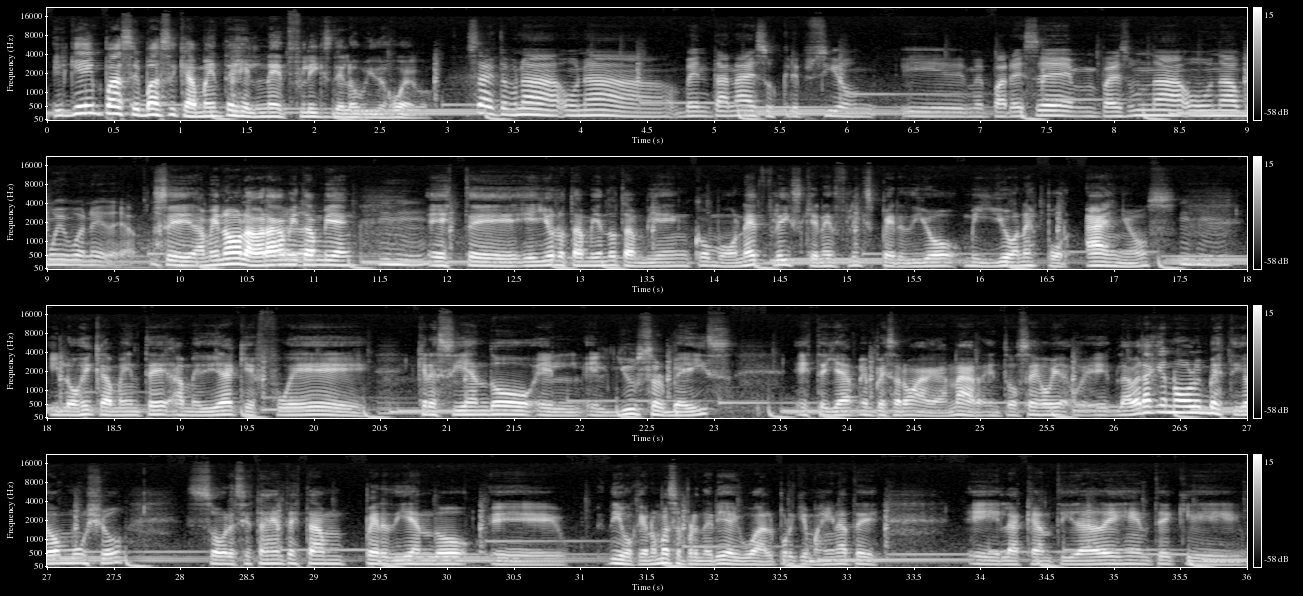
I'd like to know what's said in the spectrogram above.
El Game Pass es básicamente es el Netflix de los videojuegos. Exacto, una, una ventana de suscripción. Y me parece, me parece una, una muy buena idea. Sí, a mí no, la verdad a mí también. Este, ellos lo están viendo también como Netflix, que Netflix perdió millones por años. Y lógicamente, a medida que fue creciendo el, el user base, este, ya empezaron a ganar. Entonces, eh, la verdad que no lo he investigado mucho. sobre si esta gente están perdiendo, eh, digo que no me sorprendería igual, porque imagínate eh, la cantidad de gente que,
